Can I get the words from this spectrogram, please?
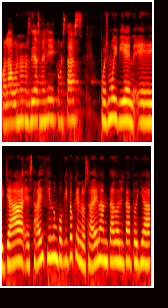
Hola, buenos días Meli, ¿cómo estás? Pues muy bien, eh, ya estaba diciendo un poquito que nos ha adelantado el dato ya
